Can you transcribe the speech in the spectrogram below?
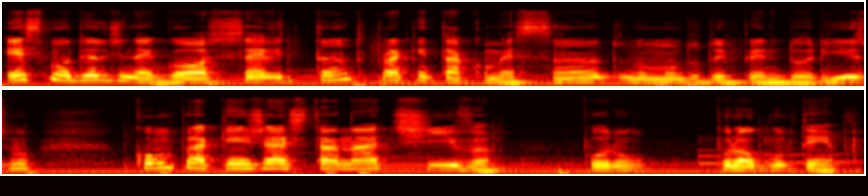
Esse modelo de negócio serve tanto para quem está começando no mundo do empreendedorismo, como para quem já está na ativa por, um, por algum tempo,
